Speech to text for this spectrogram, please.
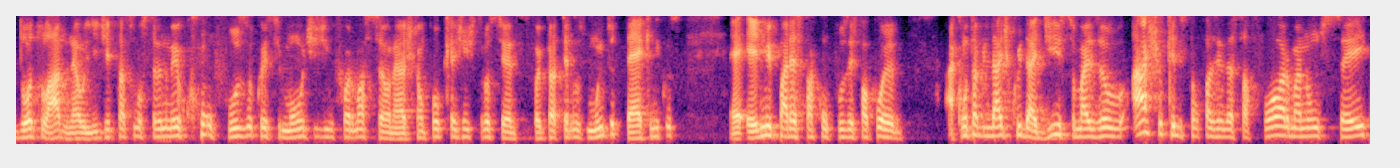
do outro lado, né? O lead está se mostrando meio confuso com esse monte de informação, né? Acho que é um pouco que a gente trouxe antes. Foi para termos muito técnicos. É, ele me parece estar confuso. Ele fala, pô, a contabilidade cuida disso, mas eu acho que eles estão fazendo dessa forma, não sei.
